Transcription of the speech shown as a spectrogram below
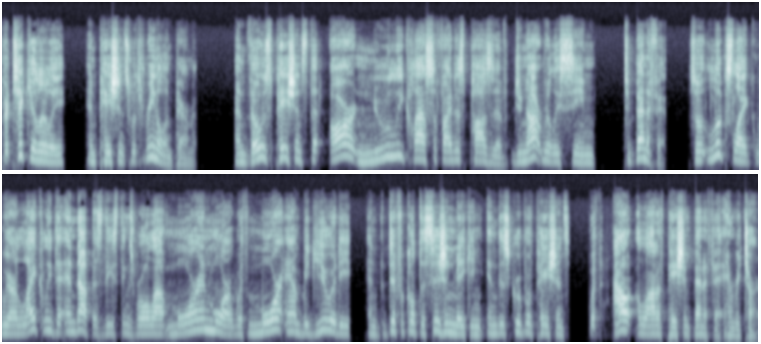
particularly in patients with renal impairment. And those patients that are newly classified as positive do not really seem to benefit. So it looks like we are likely to end up as these things roll out more and more with more ambiguity and difficult decision making in this group of patients without a lot of patient benefit in return.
